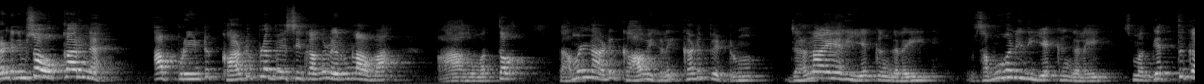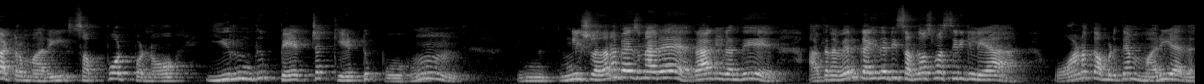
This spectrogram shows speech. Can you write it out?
ரெண்டு நிமிஷம் உட்காருங்க அப்படின்ட்டு கடுப்பில் பேசியிருக்காங்க நிர்மலாமா ஆக மொத்தம் தமிழ்நாடு காவிகளை கடுப்பேற்றும் ஜனநாயக இயக்கங்களை சமூக நீதி இயக்கங்களை சும்மா கெத்து காட்டுற மாதிரி சப்போர்ட் பண்ணோம் இருந்து பேச்ச கேட்டு போகும். இங்~ இங்கிலீஷ்ல தானே பேசினாரு ராகுல் காந்தி. அத்தனை பேர் கைதட்டி சந்தோஷமா சிரிக்கலையா? உனக்கு அப்படித்தான் மரியாதை.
